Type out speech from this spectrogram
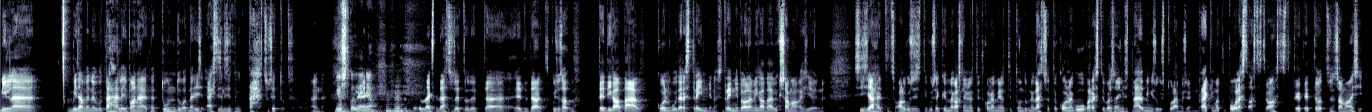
mille, mida me nagu tähele ei pane, et need tunduvad hästi sellised nagu tähtsusetud on ju. justkui on ju. hästi tähtsusetud, et, äh, et, et ja, et kui sa saad, teed iga päev kolm kuud järjest trenni, noh, see trenn ei pea olema iga päev üks sama asi, on ju. Siis jah, et alguses nagu see kümme, kakskümmend minutit, kolmkümmend minutit tundub nagu tähtsusetu, kolme kuu pärast juba sa ilmselt näed mingisugust tulemusi, rääkimata poolest aastast või aastast, et tegelikult ettevõtlus on sama asi,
